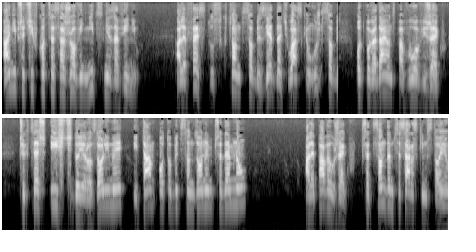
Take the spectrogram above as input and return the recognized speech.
ani przeciwko cesarzowi nic nie zawinił. Ale Festus, chcąc sobie zjednać łaskę sobie, odpowiadając Pawłowi, rzekł, czy chcesz iść do Jerozolimy i tam oto być sądzonym przede mną? Ale Paweł rzekł, przed sądem cesarskim stoję,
